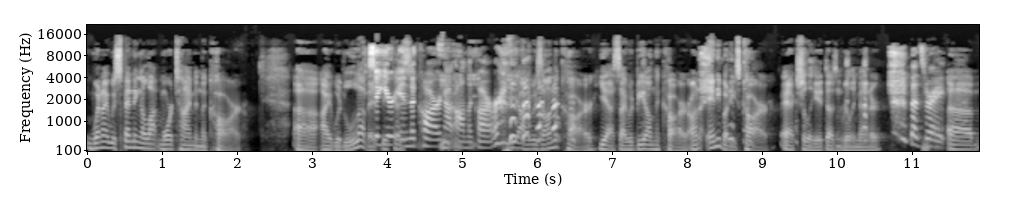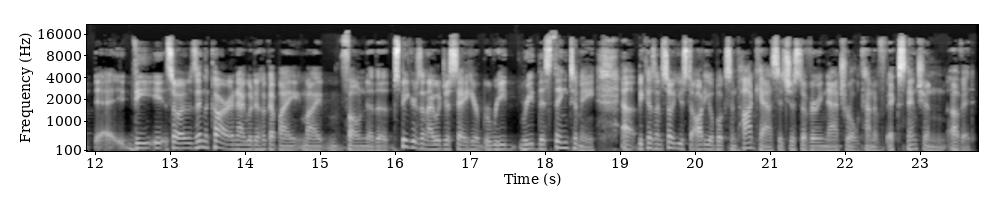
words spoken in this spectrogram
when I was spending a lot more time in the car, uh, I would love it. So you're in the car, not on the car. yeah, I was on the car. Yes, I would be on the car, on anybody's car. Actually, it doesn't really matter. That's right. Um, the so I was in the car and I would hook up my my phone to the speakers and I would just say, "Here, read read this thing to me," uh, because I'm so used to audiobooks and podcasts. It's just a very natural kind of extension of it.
